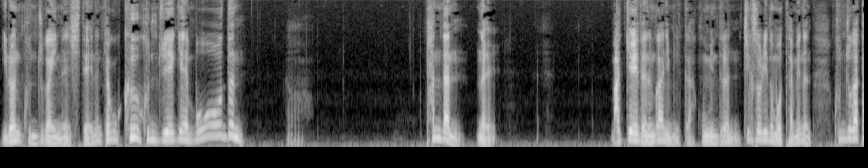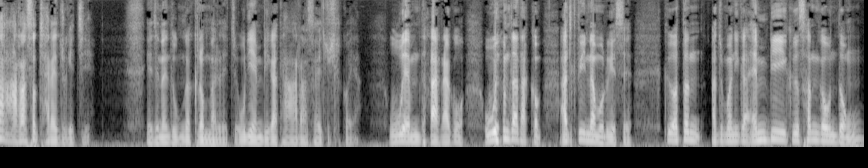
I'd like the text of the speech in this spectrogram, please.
이런 군주가 있는 시대에는 결국 그 군주에게 모든 어, 판단을 맡겨야 되는 거 아닙니까? 국민들은 찍소리도 못하면은 군주가 다 알아서 잘해주겠지. 예전에 누군가 그런 말을 했죠. 우리 MB가 다 알아서 해주실 거야. 우엠다라고 우엠다닷컴 아직도 있나 모르겠어요. 그 어떤 아주머니가 MB 그 선거 운동을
